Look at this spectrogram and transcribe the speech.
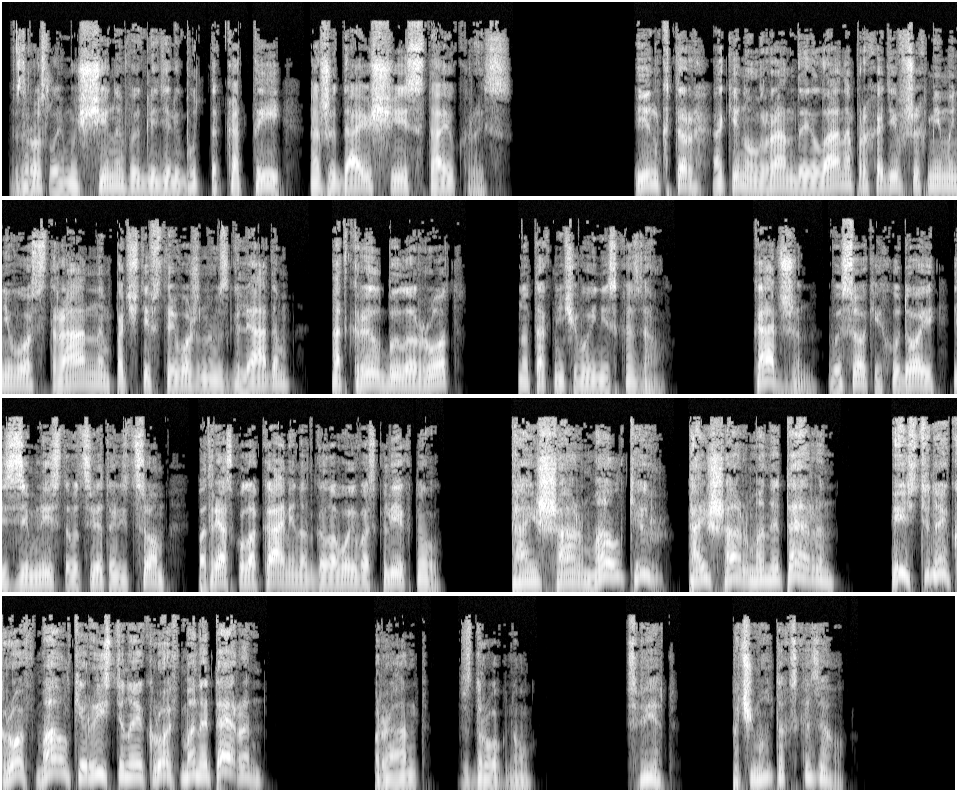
Взрослые мужчины выглядели будто коты, ожидающие стаю крыс. Инктор окинул Ранда и Лана, проходивших мимо него, странным, почти встревоженным взглядом, открыл было рот, но так ничего и не сказал. Каджин, высокий, худой, с землистого цвета лицом, потряс кулаками над головой и воскликнул. «Тайшар Малкир, Тайшар Манетерен! Истинная кровь Малкир, истинная кровь Манетерен!» Ранд вздрогнул. «Свет, почему он так сказал?»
